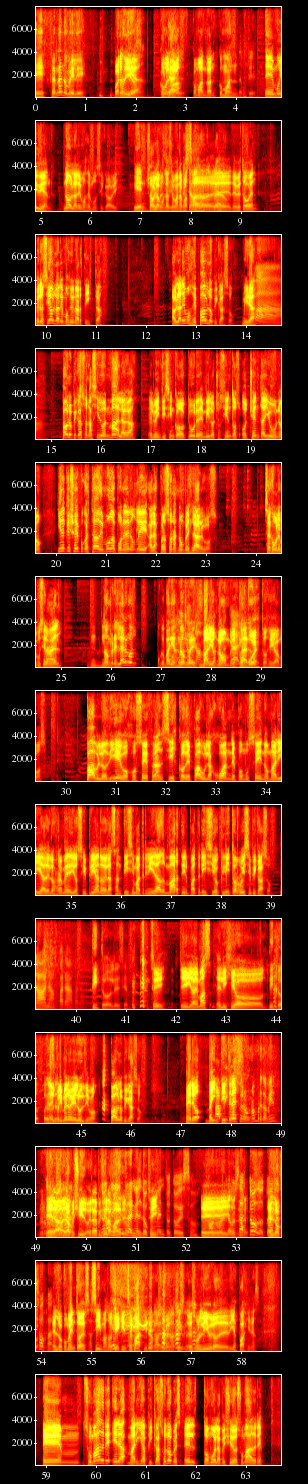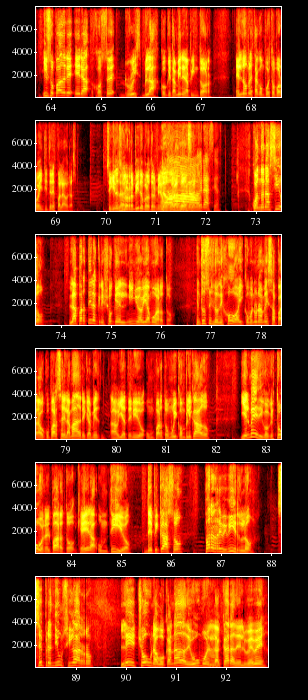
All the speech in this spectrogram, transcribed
Eh, Fernando Mele. Buenos Buen días. día. ¿Cómo ¿Qué le tal? va? ¿Cómo andan? ¿Cómo anda usted? Eh, muy bien. No hablaremos de música hoy. Bien. Ya hablamos la semana La pasada de, claro. de Beethoven. Pero sí hablaremos de un artista. Hablaremos de Pablo Picasso. Mirá. Pa. Pablo Picasso nacido en Málaga el 25 de octubre de 1881 y en aquella época estaba de moda ponerle a las personas nombres largos. ¿Sabes cómo le pusieron a él? ¿Nombres largos? Porque varios nombres. nombres. Varios nombres Claro. compuestos, digamos. Pablo, Diego, José, Francisco, de Paula, Juan, Nepomuceno, María, de los Remedios, Cipriano, de la Santísima Trinidad, Mártir, Patricio, Clito, Ruiz y Picasso. No, no, pará, pará. Tito le decían. Sí, y además eligió Tito. por el eso. primero y el último, Pablo Picasso. Pero Ah, 23 ¿Picasso era un nombre también? ¿No era- era el apellido, era el apellido No de la madre. entra en el Sí. documento todo eso. Eh, lo usás todo, todas el las hojas. El documento es así, más o menos, tiene 15 páginas más o menos. Es un libro de 10 páginas. Eh, su madre era María Picasso López, él tomó el apellido de su madre. Y su padre era José Ruiz Blasco, que también era pintor. El nombre está compuesto por 23 palabras. Si quieren se lo repito, pero terminamos No, a las no, 12. no, gracias. Cuando nació, la partera creyó que el niño había muerto. Entonces lo dejó ahí como en una mesa para ocuparse de la madre que había tenido un parto muy complicado. Y el médico que estuvo en el parto, que era un tío de Picasso, para revivirlo, se prendió un cigarro, le echó una bocanada de humo en la cara del bebé.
